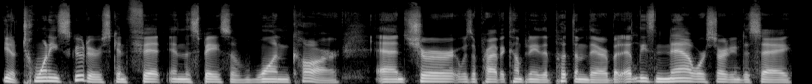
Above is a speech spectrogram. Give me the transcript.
you know 20 scooters can fit in the space of one car. And sure, it was a private company that put them there, but at least now we're starting to say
